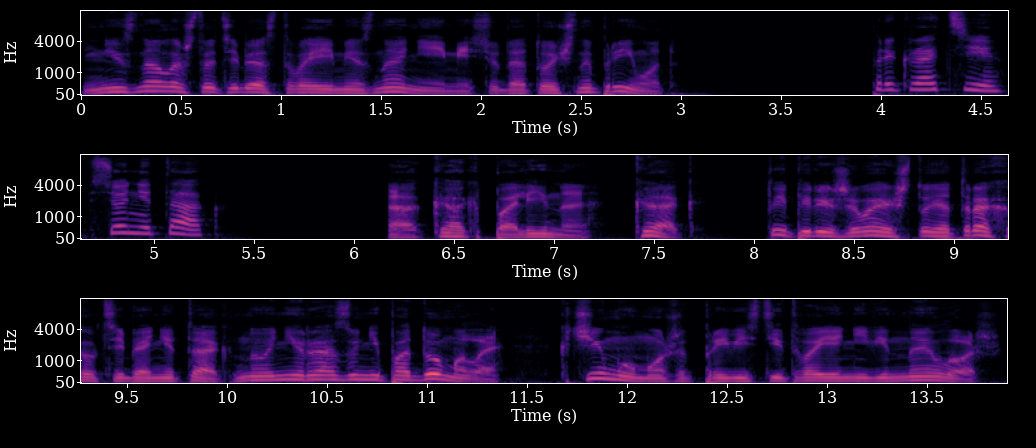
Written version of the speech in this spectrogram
Не знала, что тебя с твоими знаниями сюда точно примут». «Прекрати, все не так». «А как, Полина, как?» Ты переживаешь, что я трахал тебя не так, но ни разу не подумала, к чему может привести твоя невинная ложь.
